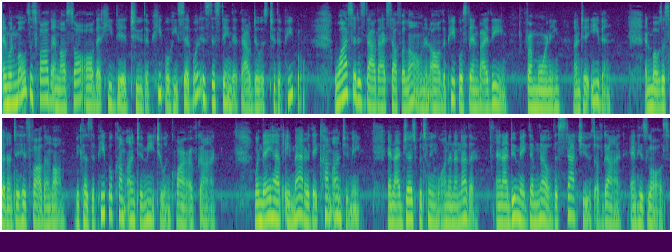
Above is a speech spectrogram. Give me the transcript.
And when Moses' father in law saw all that he did to the people, he said, What is this thing that thou doest to the people? Why sittest thou thyself alone, and all the people stand by thee from morning unto even? And Moses said unto his father in law, Because the people come unto me to inquire of God. When they have a matter, they come unto me, and I judge between one and another and I do make them know the statutes of God and his laws.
